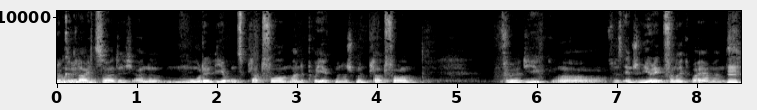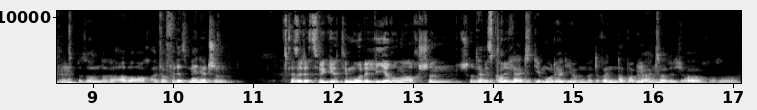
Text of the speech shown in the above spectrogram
Also Okay. gleichzeitig eine Modellierungsplattform, eine Projektmanagementplattform für die äh, für das Engineering von Requirements insbesondere, aber auch einfach für das Managen. Also das ist wirklich die Modellierung auch schon schon Da mit ist komplett die Modellierung mit drin, aber gleichzeitig auch, also,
